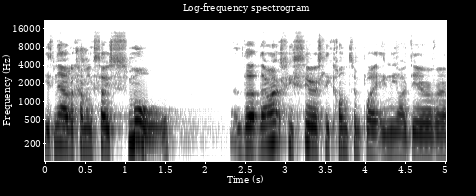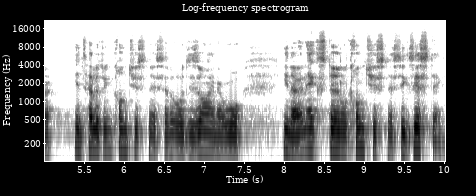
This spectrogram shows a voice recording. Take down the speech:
is now becoming so small that they're actually seriously contemplating the idea of a intelligent consciousness or designer or you know an external consciousness existing.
